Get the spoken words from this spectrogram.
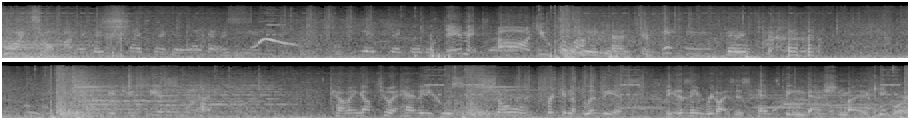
Point shot! You fucking bastard! If you see a spy, coming up to a heavy who's so freaking oblivious that he doesn't even realize his head's being bashed in by the keyboard.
